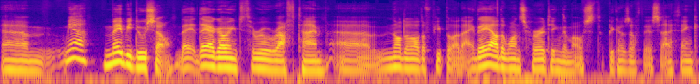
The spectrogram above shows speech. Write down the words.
Um, yeah, maybe do so. They, they are going through a rough time. Uh, not a lot of people are dying. They are the ones hurting the most because of this, I think.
